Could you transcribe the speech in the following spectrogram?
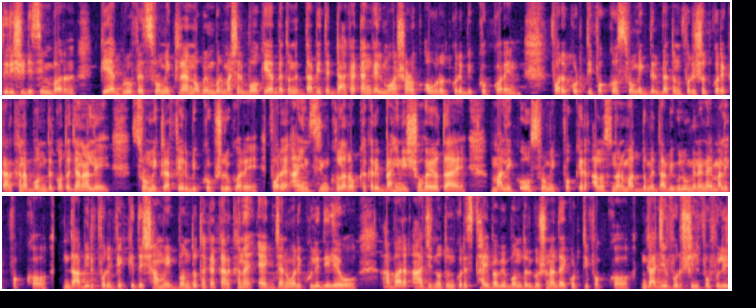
তিরিশে ডিসেম্বর কেয়া গ্রুপের শ্রমিকরা নভেম্বর মাসের বকেয়া বেতনের দাবিতে ঢাকা টাঙ্গাইল মহাসড়ক অবরোধ করে বিক্ষোভ করেন। পরে কর্তৃপক্ষ শ্রমিকদের বেতন পরিশোধ করে কারখানা বন্ধের কথা জানালে শ্রমিকরা ফের বিক্ষোভ শুরু করে। পরে আইন শৃঙ্খলা রক্ষাকারী বাহিনীর সহায়তায় মালিক ও শ্রমিক পক্ষের আলোচনার মাধ্যমে দাবিগুলো মেনে নেয় মালিক পক্ষ। দাবির পরিপ্রেক্ষিতে সাময়িক বন্ধ থাকা কারখানা এক জানুয়ারি খুলে দিলেও আবার আজ নতুন করে স্থায়ীভাবে বন্ধের ঘোষণা দেয় কর্তৃপক্ষ। গাজীপুর শিল্প পুলিশ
